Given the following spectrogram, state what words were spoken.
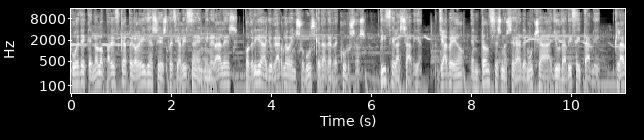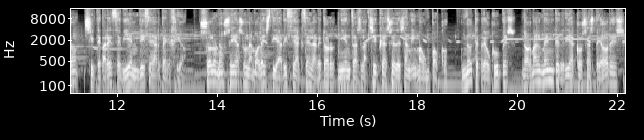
puede que no lo parezca pero ella se especializa en minerales, podría ayudarlo en su búsqueda de recursos. Dice la sabia. Ya veo, entonces no será de mucha ayuda dice Itami. Claro, si te parece bien dice Arpegio. Solo no seas una molestia, dice Accelerator, mientras la chica se desanima un poco. No te preocupes, normalmente diría cosas peores,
